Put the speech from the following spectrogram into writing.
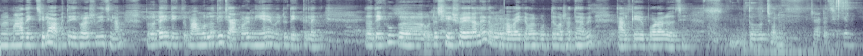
মানে মা দেখছিল, আমি তো এই ঘরে শুয়েছিলাম, তো ওটাই দেখতে, মা বলল তুই চা করে নিয়ে আমি একটু দেখতে লাগি। তো দেখুক ওটা শেষ হয়ে গেলে, তারপরে বাবাইকে আবার পড়তে বসাতে হবে, কালকে পড়া রয়েছে। তো চলো, চাটা ছেঁকে নিই।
